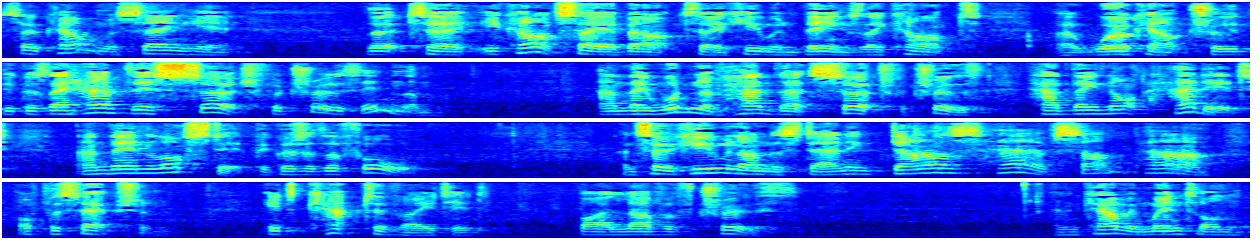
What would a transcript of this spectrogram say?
So Calvin was saying here that uh, you can't say about uh, human beings they can't uh, work out truth because they have this search for truth in them. And they wouldn't have had that search for truth had they not had it and then lost it because of the fall. And so human understanding does have some power of perception. It's captivated by love of truth. And Calvin went on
